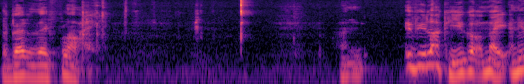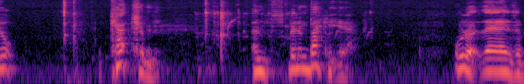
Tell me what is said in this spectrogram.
the better they fly. And if you're lucky, you've got a mate and he'll catch them and spin them back at you. Oh look, there's a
